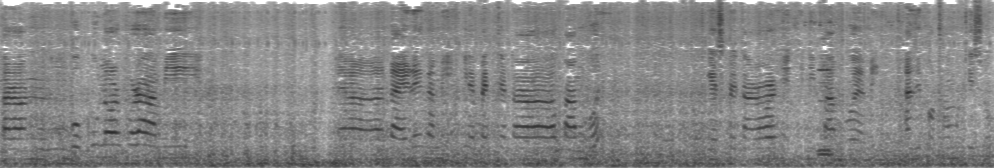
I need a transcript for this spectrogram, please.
কাৰণ বকুলৰ পৰা আমি ডাইৰেক্ট আমি লেপেটকেইটা পামগৈ। গেছ পেকাৰৰ সেইখিনি পামগৈ আমি। আজি প্ৰথম উঠিছোঁ।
